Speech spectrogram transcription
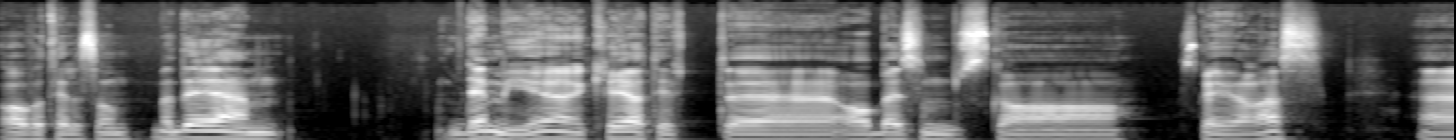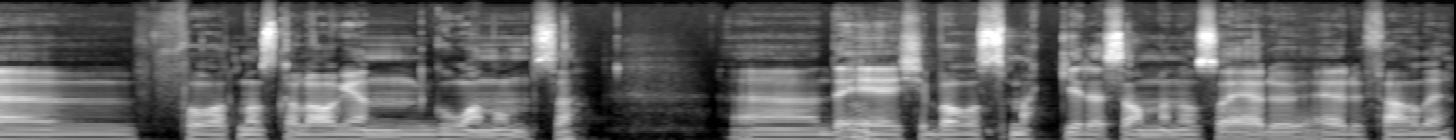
av og til som. Men det er, det er mye kreativt uh, arbeid som skal, skal gjøres uh, for at man skal lage en god annonse. Uh, det er ikke bare å smekke det sammen, og så er du, er du ferdig.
